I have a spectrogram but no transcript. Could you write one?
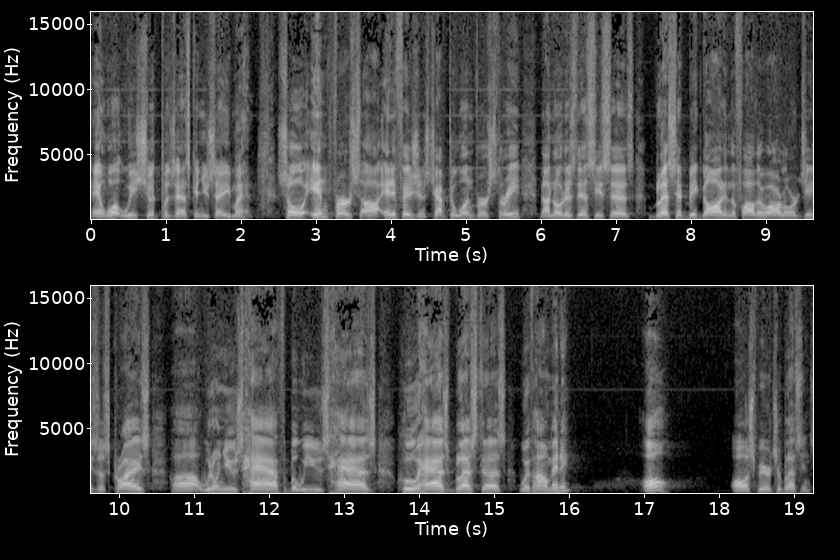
and what we should possess. Can you say amen? So in, first, uh, in Ephesians chapter 1, verse 3, now notice this. He says, Blessed be God and the Father of our Lord Jesus Christ uh, Uh, we don't use hath, but we use has, who has blessed us with how many? All. All spiritual blessings.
